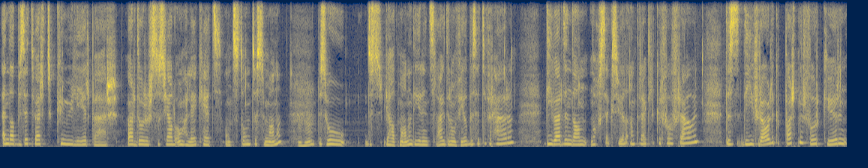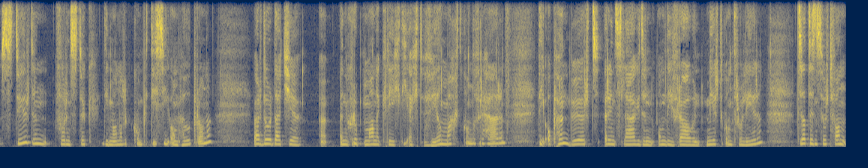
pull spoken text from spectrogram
En dat bezit werd cumuleerbaar, waardoor er sociale ongelijkheid ontstond tussen mannen. Mhm. Dus, hoe, dus je had mannen die erin slaagden om veel bezit te vergaren. Die werden dan nog seksueel aantrekkelijker voor vrouwen. Dus die vrouwelijke partnervoorkeuren stuurden voor een stuk die mannelijke competitie om hulpbronnen. Waardoor dat je een groep mannen kreeg die echt veel macht konden vergaren, die op hun beurt erin slaagden om die vrouwen meer te controleren. Dus dat is een soort van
